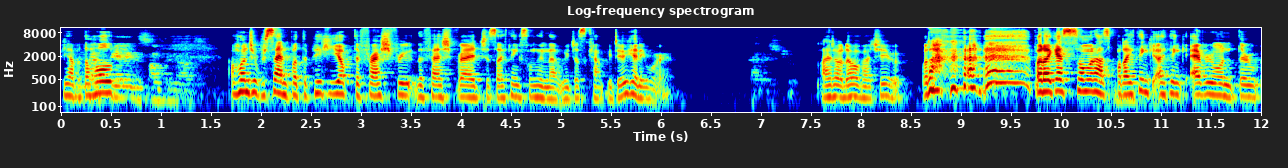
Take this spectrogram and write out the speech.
Yeah, but the whole feeling is something else. hundred percent. But the picking up the fresh fruit and the fresh veg is, I think, something that we just can't be doing anymore. I don't know about you, but but I guess someone has. But I think I think everyone there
